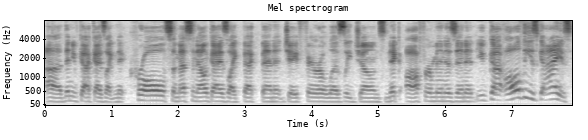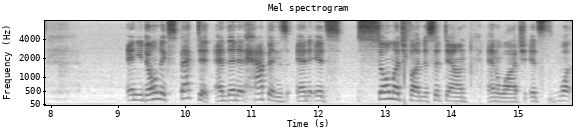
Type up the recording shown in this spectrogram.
Uh, then you've got guys like Nick Kroll, some SNL guys like Beck Bennett, Jay Pharoah, Leslie Jones, Nick Offerman is in it. You've got all these guys, and you don't expect it, and then it happens, and it's so much fun to sit down and watch. It's what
